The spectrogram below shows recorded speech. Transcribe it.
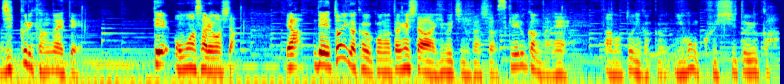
じっくり考えて。って思わされました。いやでとにかくこの竹下樋口に関してはスケール感がねあのとにかく日本屈指というか、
